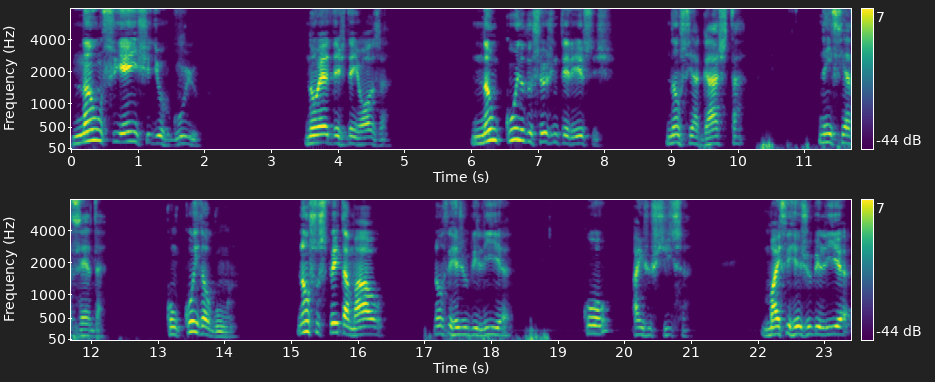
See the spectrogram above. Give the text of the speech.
Não se enche de orgulho, não é desdenhosa, não cuida dos seus interesses, não se agasta nem se azeda com coisa alguma. Não suspeita mal, não se rejubilia com a injustiça, mas se rejubilia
